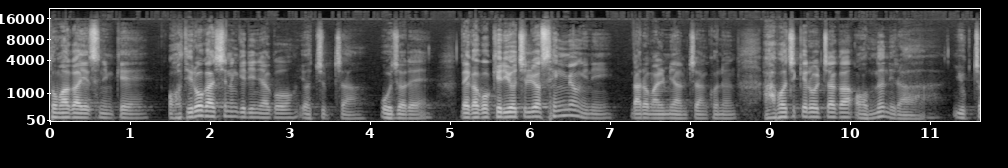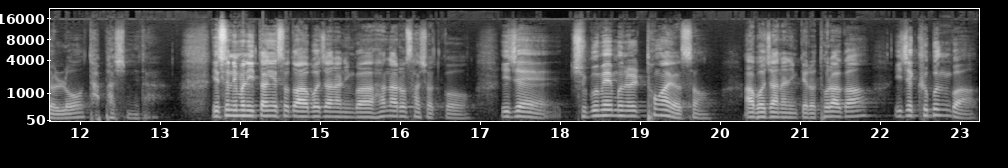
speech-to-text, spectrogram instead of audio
도마가 예수님께 어디로 가시는 길이냐고 여쭙자 5절에 내가 곧 길이요 진리요 생명이니 나로 말미암지 않고는 아버지께로 올 자가 없느니라 6절로 답하십니다. 예수님은 이 땅에서도 아버지 하나님과 하나로 사셨고 이제 죽음의 문을 통하여서 아버지 하나님께로 돌아가 이제 그분과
